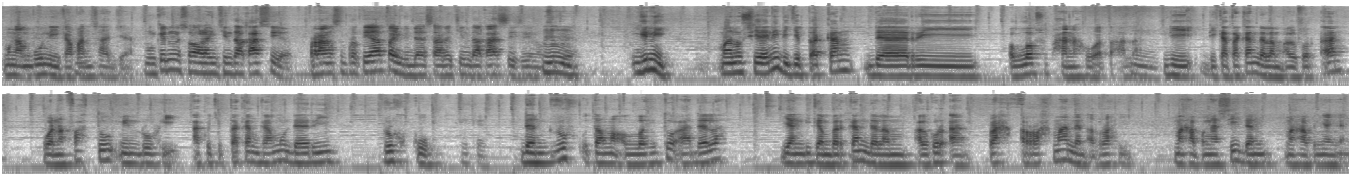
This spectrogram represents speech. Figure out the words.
mengampuni kapan saja. Mungkin soal yang cinta kasih ya. Perang seperti apa yang didasari cinta kasih sih maksudnya? Gini, manusia ini diciptakan dari Allah Subhanahu wa taala. Hmm. Di, dikatakan dalam Al-Qur'an, "Wa nafahtu min ruhi." Aku ciptakan kamu dari ruhku. Oke. Dan ruh utama Allah itu adalah yang digambarkan dalam Al-Qur'an, Rah, Ar-Rahman dan Ar-Rahim. Maha pengasih dan maha penyayang.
